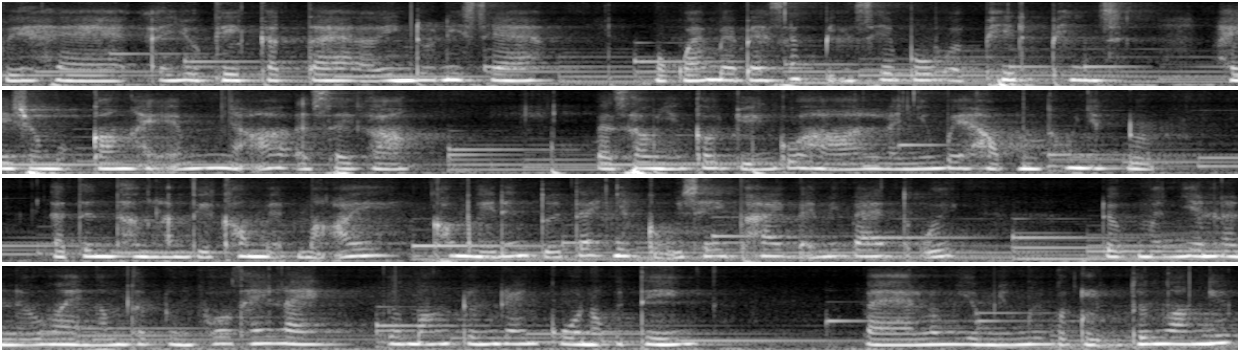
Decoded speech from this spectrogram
vỉa hè ở Yogyakarta ở Indonesia, một quán bè bè sắc biển Cebu ở Philippines hay trong một con hẻm nhỏ ở Sài Gòn. Và sau những câu chuyện của họ là những bài học mình thu nhận được, là tinh thần làm việc không mệt mỏi, không nghĩ đến tuổi tác như cụ Seipai 73 tuổi, được mệnh danh là nữ hoàng ẩm thực đường phố Thái Lan với món trứng rán cua nổi tiếng và luôn dùng những nguyên vật liệu tươi ngon nhất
